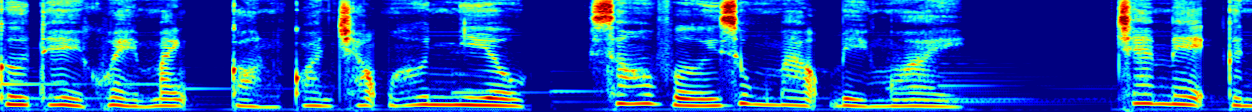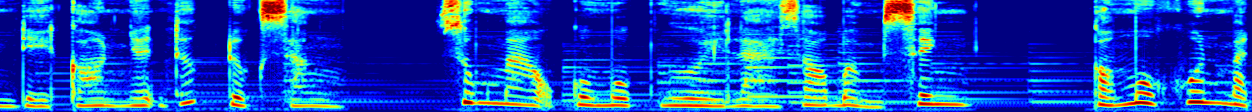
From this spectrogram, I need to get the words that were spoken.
cơ thể khỏe mạnh còn quan trọng hơn nhiều so với dung mạo bề ngoài. Cha mẹ cần để con nhận thức được rằng dung mạo của một người là do bẩm sinh. Có một khuôn mặt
